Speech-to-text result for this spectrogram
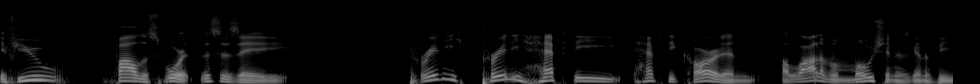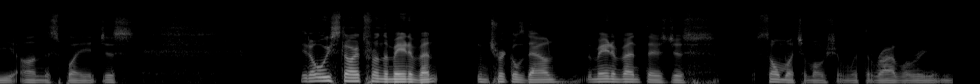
if you follow the sport, this is a pretty pretty hefty hefty card and a lot of emotion is going to be on display. It just it always starts from the main event and trickles down. The main event there's just so much emotion with the rivalry and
